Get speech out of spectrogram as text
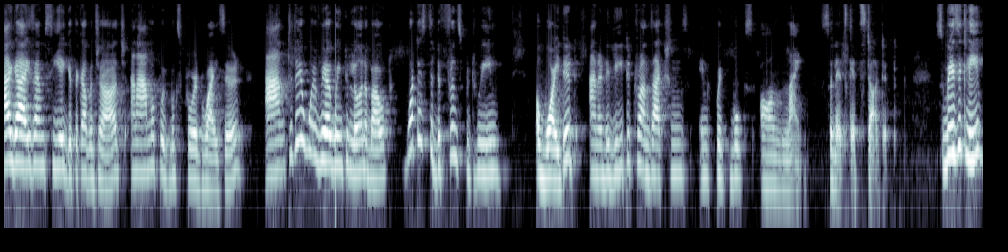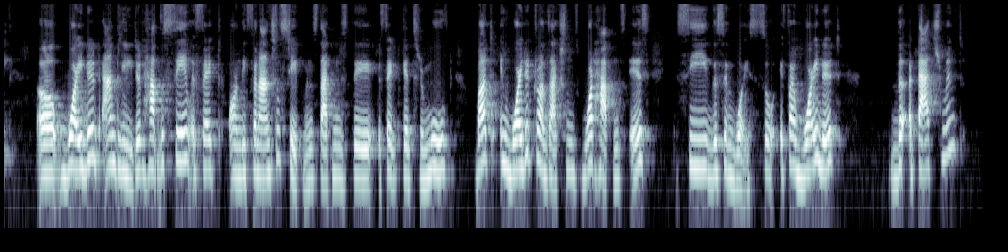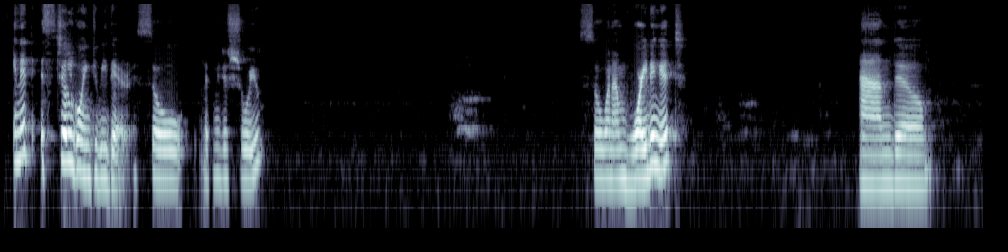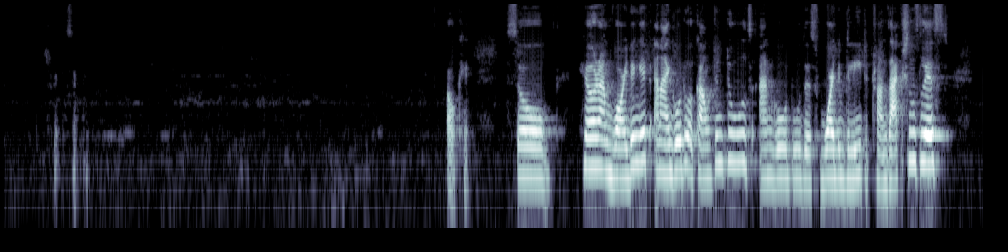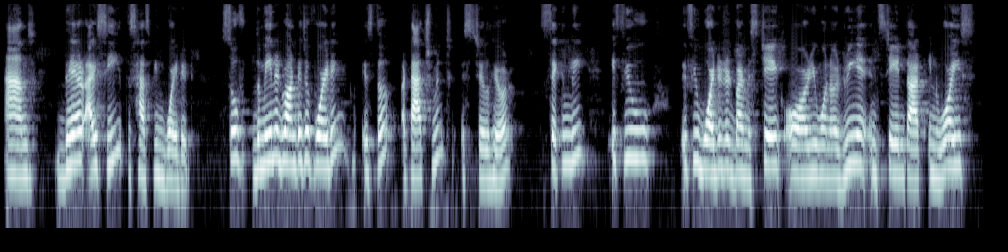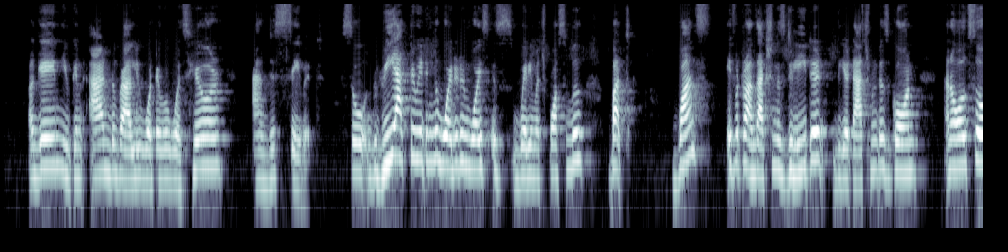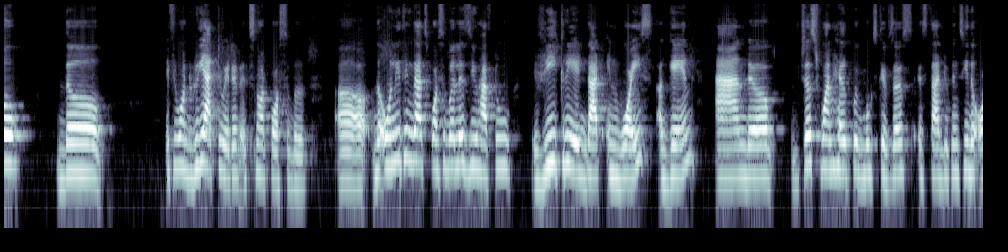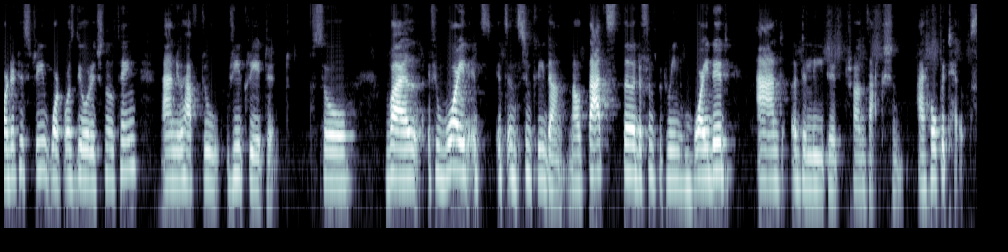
Hi guys, I'm CA Geetika Bajaj and I'm a QuickBooks Pro advisor. And today we are going to learn about what is the difference between avoided and a deleted transactions in QuickBooks Online. So let's get started. So basically, uh, voided and deleted have the same effect on the financial statements. That means the effect gets removed. But in voided transactions, what happens is see this invoice. So if I void it, the attachment in it is still going to be there. So let me just show you. So when I'm voiding it and uh, okay, so here I'm voiding it and I go to accountant tools and go to this voided deleted transactions list and there I see this has been voided. So the main advantage of voiding is the attachment is still here. Secondly, if you if you voided it by mistake or you want to reinstate that invoice, again you can add the value whatever was here and just save it. So reactivating the voided invoice is very much possible, but once if a transaction is deleted, the attachment is gone, and also the if you want to reactivate it, it's not possible. Uh, the only thing that's possible is you have to recreate that invoice again. And uh, just one help QuickBooks gives us is that you can see the audit history, what was the original thing, and you have to recreate it. So while if you void, it's it's instantly done. Now that's the difference between voided and a deleted transaction. I hope it helps.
